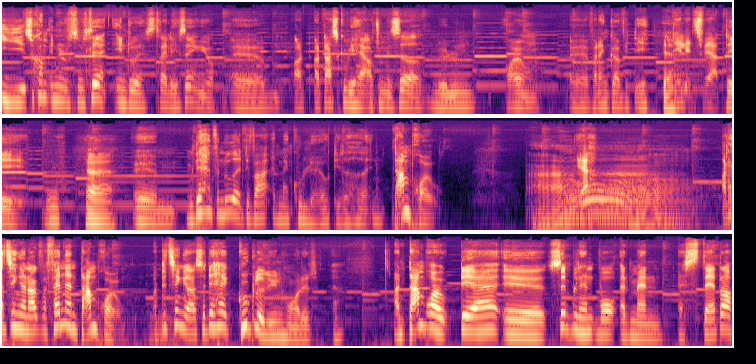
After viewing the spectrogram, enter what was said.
i, så kom industrialisering, industrialisering jo, øhm, og, og der skal vi have automatiseret møllen, røven. Øh, hvordan gør vi det? Ja. Det er lidt svært, det uh. Ja, ja. øhm, Men det han fandt ud af, det var, at man kunne lave det, der hedder en damprøv. Ah. Ja. Og der tænker jeg nok, hvad fanden er en damprøv? Og det tænker jeg også, så det har jeg googlet lynhurtigt. Ja. Og en damprøv, det er øh, simpelthen, hvor at man erstatter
